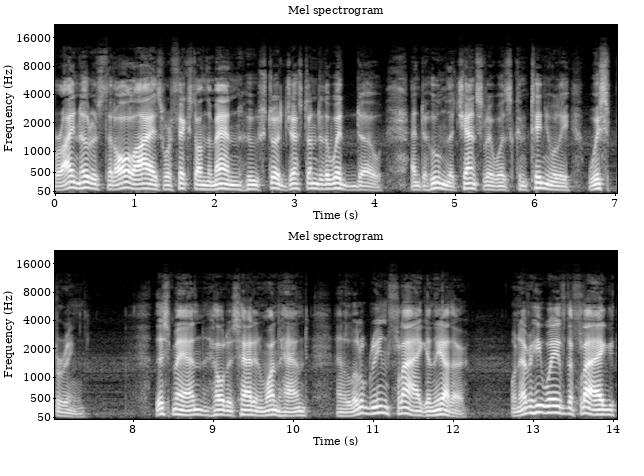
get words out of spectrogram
for I noticed that all eyes were fixed on the man who stood just under the window, and to whom the Chancellor was continually whispering. This man held his hat in one hand and a little green flag in the other. Whenever he waved the flag,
